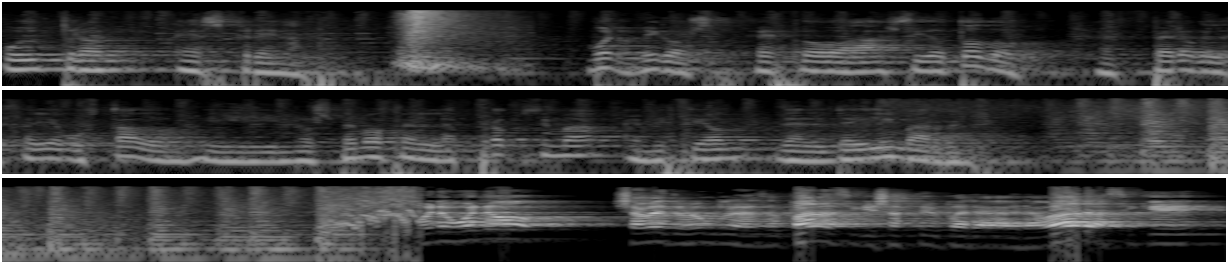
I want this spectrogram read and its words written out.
Ultron es creado. Bueno amigos, esto ha sido todo. Espero que les haya gustado y nos vemos en la próxima emisión del Daily Marvel. Bueno, bueno, ya me tomé un clonazepam, así que ya estoy para grabar, así que...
